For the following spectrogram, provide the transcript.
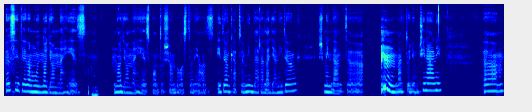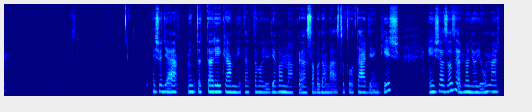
Őszintén amúgy nagyon nehéz. Uh-huh. Nagyon nehéz pontosan beosztani az időnket, hogy mindenre legyen időnk, és mindent uh, meg tudjunk csinálni. Um, és ugye, mint a Réka említette, hogy ugye vannak szabadon választható tárgyaink is, és ez azért nagyon jó, mert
